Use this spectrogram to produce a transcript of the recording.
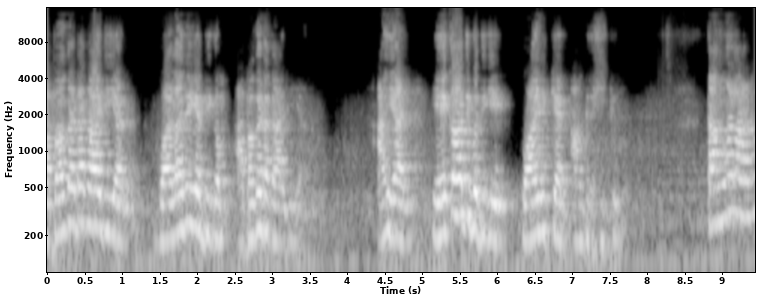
അപകടകാരിയാണ് വളരെയധികം അപകടകാരിയാണ്. അയാൾ ഏകാധിപതിയെ വാഴിക്കാൻ ആഗ്രഹിക്കുന്നു. തങ്ങളാണ്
